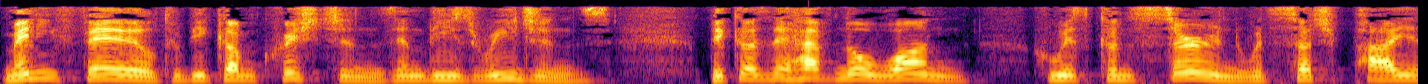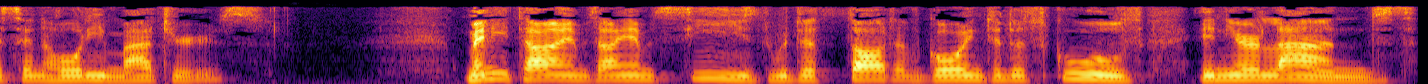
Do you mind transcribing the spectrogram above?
Many fail to become Christians in these regions because they have no one who is concerned with such pious and holy matters. Many times I am seized with the thought of going to the schools in your lands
